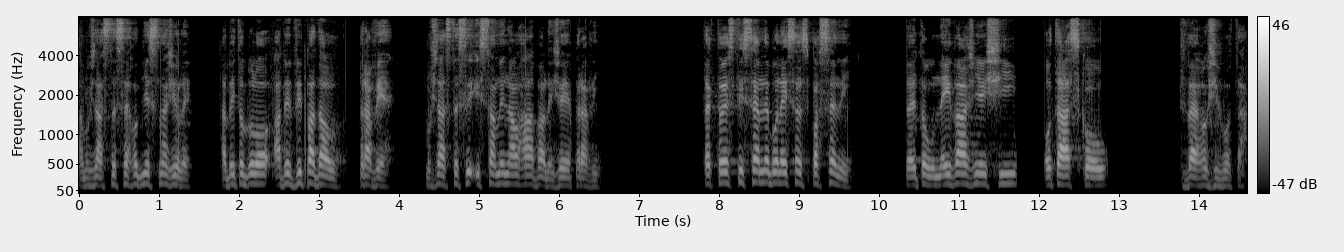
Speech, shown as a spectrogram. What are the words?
A možná jste se hodně snažili, aby to bylo, aby vypadal pravě. Možná jste si i sami nalhávali, že je pravý. Tak to jestli jsem nebo nejsem spasený, to je tou nejvážnější otázkou tvého života.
